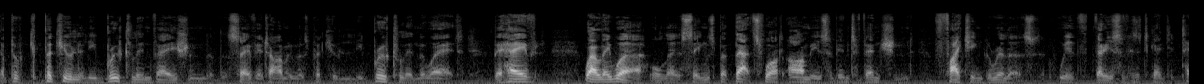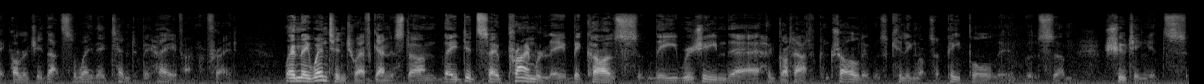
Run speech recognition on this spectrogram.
a peculiarly brutal invasion. That the Soviet army was peculiarly brutal in the way it behaved. Well, they were all those things, but that's what armies of intervention fighting guerrillas with very sophisticated technology, that's the way they tend to behave, I'm afraid. When they went into Afghanistan, they did so primarily because the regime there had got out of control. It was killing lots of people, it was um, shooting its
